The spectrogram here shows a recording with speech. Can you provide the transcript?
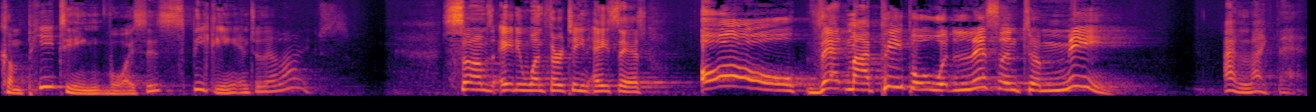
competing voices speaking into their lives. Psalms 81:13a says, "Oh, that my people would listen to me." I like that.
